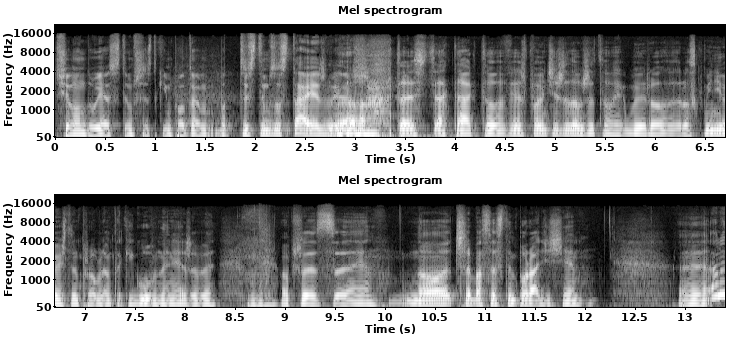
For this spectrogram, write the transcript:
się ląduje z tym wszystkim potem? Bo ty z tym zostajesz, wiesz. No, to jest tak, tak, to wiesz, powiem ci, że dobrze to jakby ro, rozkminiłeś ten problem taki główny, nie, żeby Mhm. poprzez, e, no trzeba sobie z tym poradzić, nie? E, Ale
